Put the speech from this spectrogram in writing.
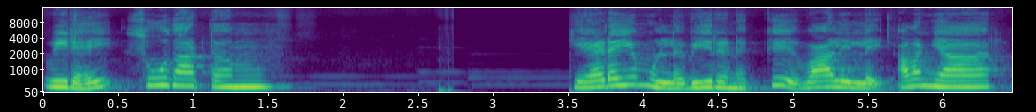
விடை சூதாட்டம். கேடயம் உள்ள வீரனுக்கு வாளில்லை. அவன் யார்?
